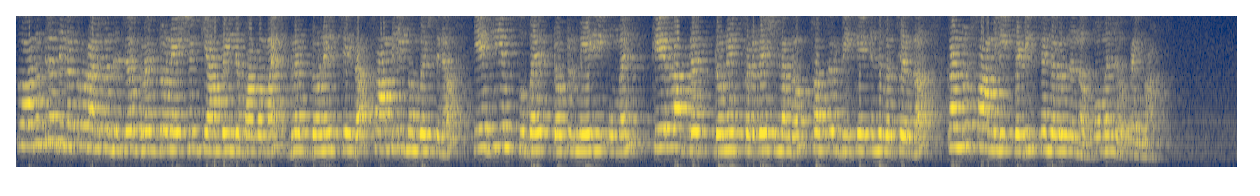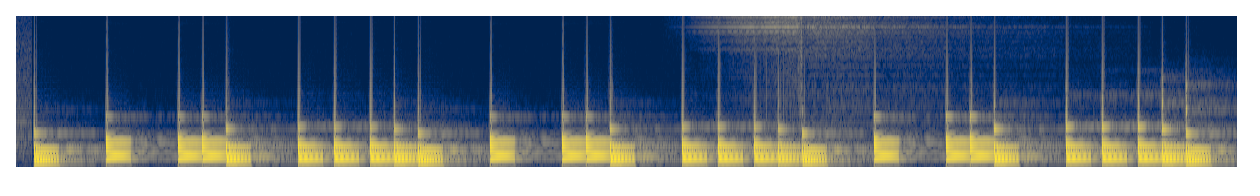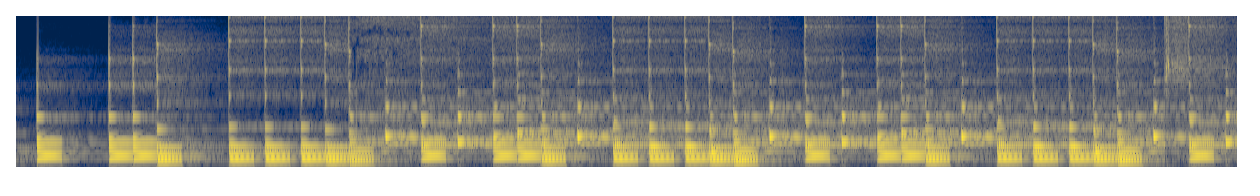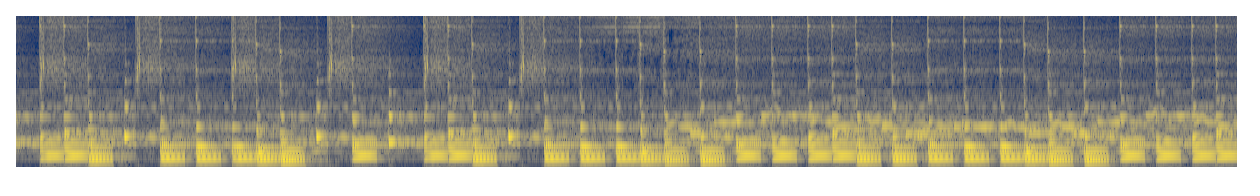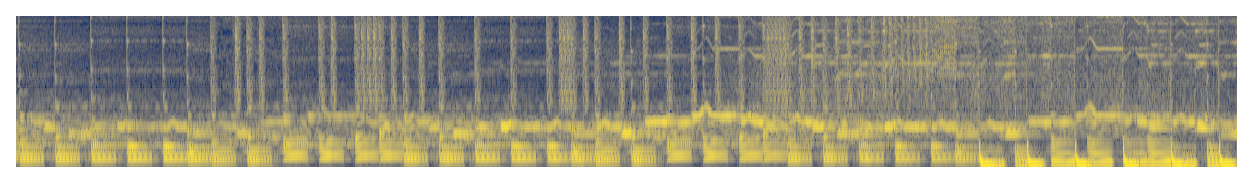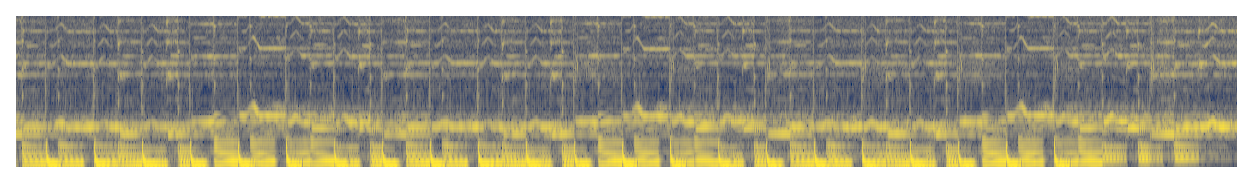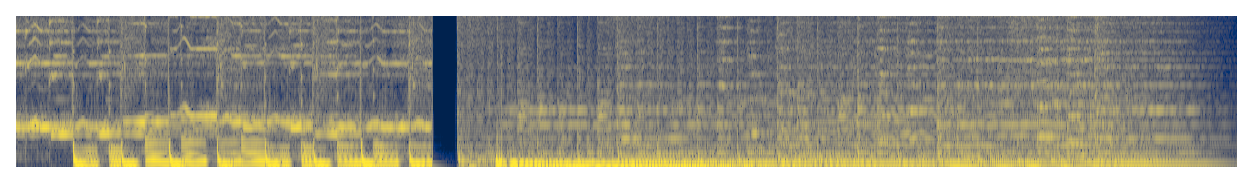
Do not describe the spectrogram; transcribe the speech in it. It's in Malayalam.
സ്വാതന്ത്ര്യ ദിനത്തോടനുബന്ധിച്ച് ബ്ലഡ് ഡൊണേഷൻ ക്യാമ്പയിന്റെ ഭാഗമായി ബ്ലഡ് ഡൊണേറ്റ് ചെയ്ത family മെമ്പേഴ്സിന് A G M Subair doctor Mary Oommen Kerala blood donate federation അംഗം ഫസൽ ബി കെ എന്നിവർ ചേർന്ന് കണ്ണൂർ ഫാമിലി വെഡിംഗ് സെന്ററിൽ നിന്നും ഒമന്റോ കൈമാറി.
